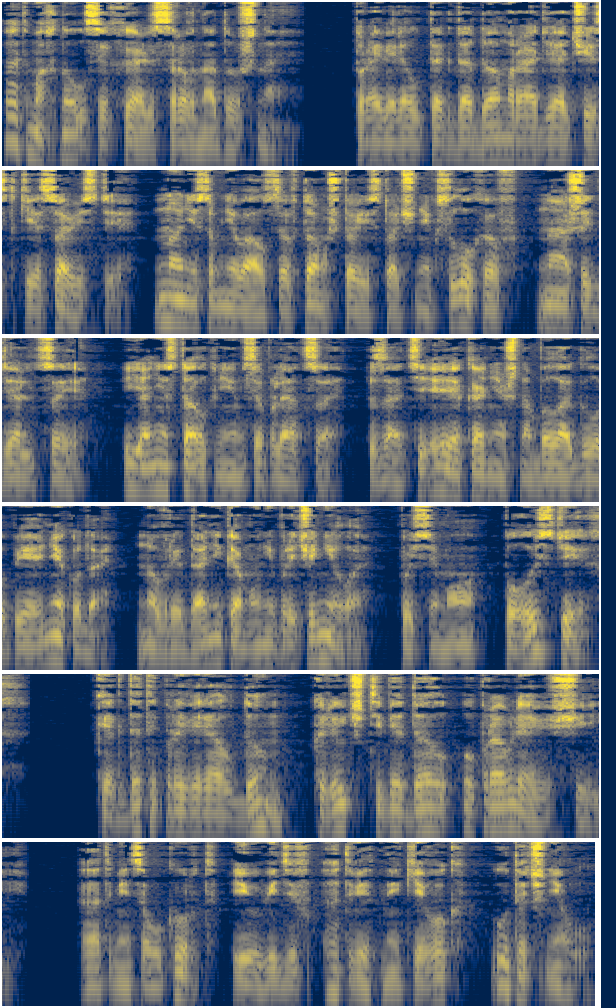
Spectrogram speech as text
Отмахнулся Хальс равнодушно. Проверил тогда дом ради очистки совести, но не сомневался в том, что источник слухов – наши дельцы. Я не стал к ним цепляться. Затея, конечно, была глупее некуда, но вреда никому не причинила. Посему пусть их. «Когда ты проверял дом, ключ тебе дал управляющий», — отметил Курт и, увидев ответный кивок, уточнил.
